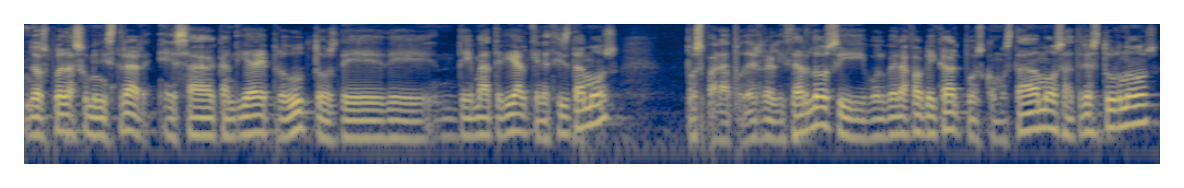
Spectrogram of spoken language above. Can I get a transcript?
nos pueda suministrar esa cantidad de productos, de, de material que necesitamos, pues para poder realizarlos y volver a fabricar pues como estábamos a tres turnos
